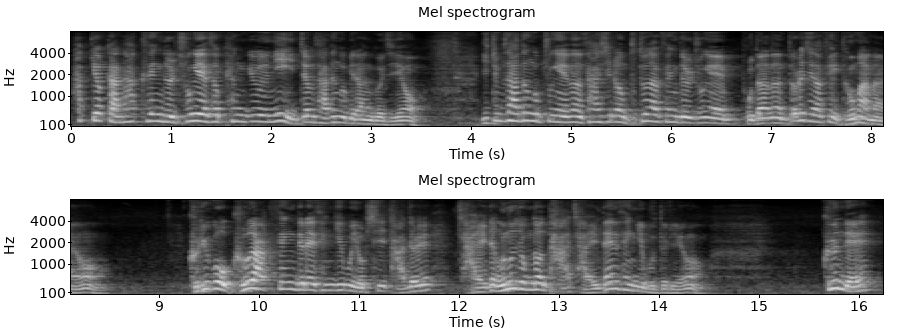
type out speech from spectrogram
합격한 학생들 중에서 평균이 2.4등급이라는 거지요. 2.4등급 중에는 사실은 붙은 학생들 중에 보다는 떨어진 학생이 더 많아요. 그리고 그 학생들의 생기부 역시 다들 잘된 어느 정도는 다 잘 된 생기부들이에요. 그런데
